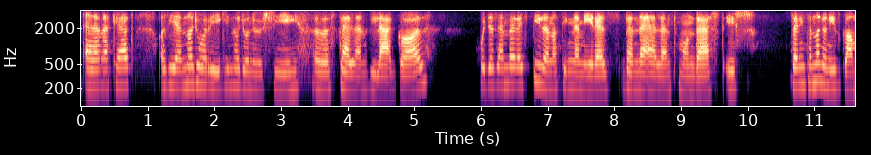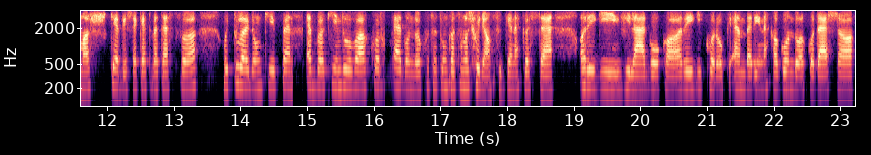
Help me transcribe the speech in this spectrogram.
elemeket az ilyen nagyon régi, nagyon ősi ö, szellemvilággal, hogy az ember egy pillanatig nem érez benne ellentmondást, és Szerintem nagyon izgalmas kérdéseket vetesz föl, hogy tulajdonképpen ebből kiindulva akkor elgondolkodhatunk azon, hogy hogyan függenek össze a régi világok, a régi korok emberének a gondolkodása,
